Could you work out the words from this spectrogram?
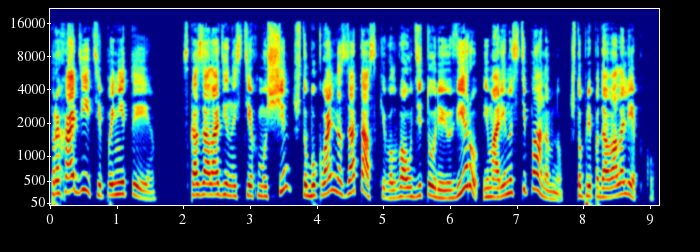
«Проходите, понятые!» сказал один из тех мужчин, что буквально затаскивал в аудиторию Веру и Марину Степановну, что преподавала лепку.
